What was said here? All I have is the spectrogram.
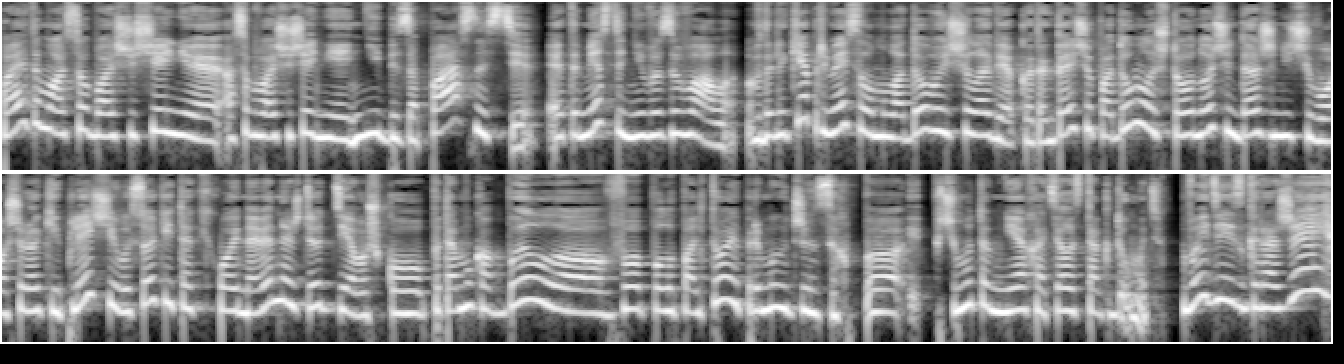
Поэтому особое ощущение, особого ощущения небезопасности это место не вызывало. Вдалеке приметила молодого человека. Тогда еще подумала, что он очень даже ничего, широкие плечи и высокий такой, наверное, ждет девушку, потому как был э, в полупальто и прямых джинсах. Э, Почему-то мне хотелось так думать. Выйдя из гаражей,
